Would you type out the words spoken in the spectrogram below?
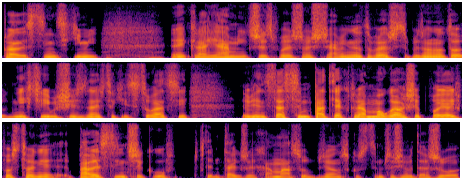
palestyńskimi e, krajami czy społecznościami, no to prawie wszyscy powiedzą, no to nie chcielibyśmy się znaleźć w takiej sytuacji, więc ta sympatia, która mogła się pojawić po stronie Palestyńczyków, w tym także Hamasu, w związku z tym, co się wydarzyło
